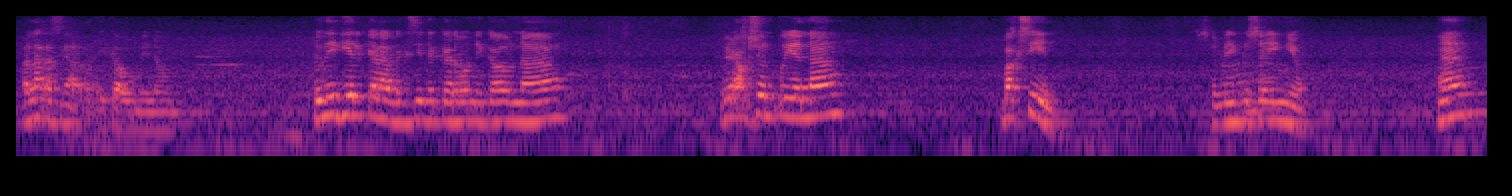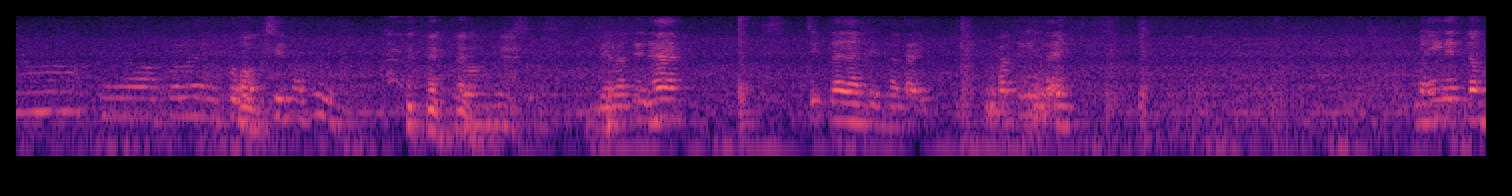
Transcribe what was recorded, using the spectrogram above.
Malakas nga ikaw uminom. Tumigil ka lang kasi nagkaroon ikaw ng reaction po yan ng vaccine. Sabihin ko sa inyo. Ha? Kaya pala yung Oh. pabuksin ako. Beses. Tignan natin ha. Check na natin na tayo. Patingin tayo. Mainit lang.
